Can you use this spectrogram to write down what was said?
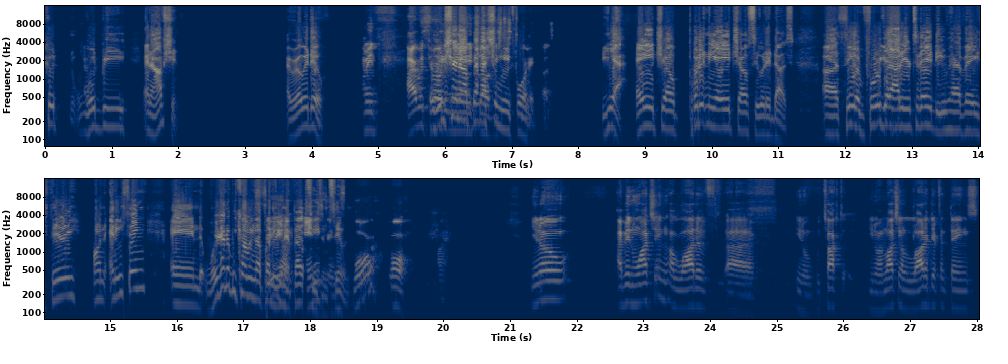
could would be an option. I really do. I mean, I would throw. At least you're not bashing me for it. Yeah, AHL. Put it in the AHL. See what it does. Uh, Theo, before we get out of here today, do you have a theory on anything? And we're going to be coming up theory on the NFL on season soon. Floor? Oh, you know, I've been watching a lot of. Uh, you know, we talked. You know, I'm watching a lot of different things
